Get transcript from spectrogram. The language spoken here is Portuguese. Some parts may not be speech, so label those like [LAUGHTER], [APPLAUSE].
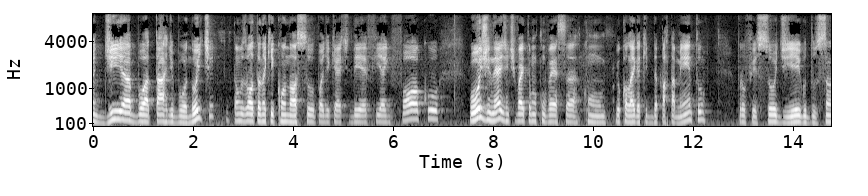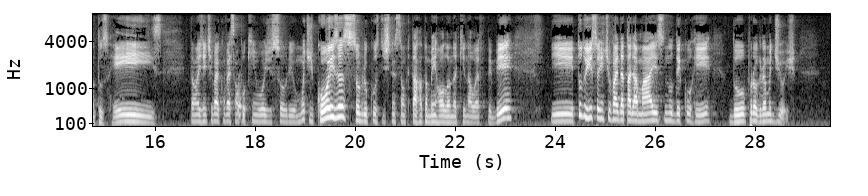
Bom dia, boa tarde, boa noite. Estamos voltando aqui com o nosso podcast DFA em Foco. Hoje, né, a gente vai ter uma conversa com meu colega aqui do departamento, professor Diego dos Santos Reis. Então a gente vai conversar um pouquinho hoje sobre um monte de coisas, sobre o curso de extensão que está também rolando aqui na UFPB. E tudo isso a gente vai detalhar mais no decorrer do programa de hoje.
